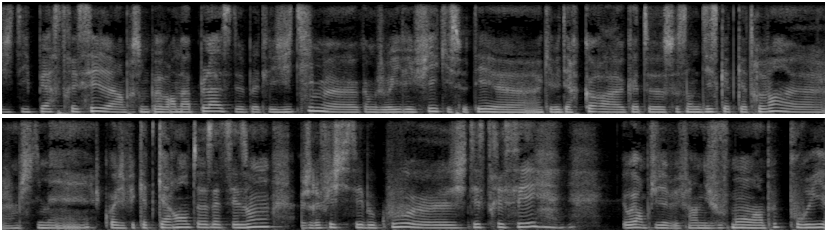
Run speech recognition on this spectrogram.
J'étais hyper stressée, j'avais l'impression de pas avoir ma place, de pas être légitime. Euh, comme je voyais les filles qui sautaient, euh, qui avaient des records à 4,70, 4,80, euh, je me suis dit mais quoi, j'ai fait 4,40 cette saison? Je réfléchissais beaucoup, j'étais stressée. Et ouais, en plus j'avais fait un échauffement un peu pourri.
